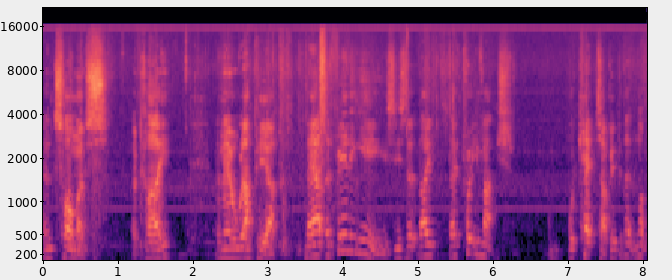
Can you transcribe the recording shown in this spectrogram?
and Thomas. Okay? And they're all up here. Now, the feeling is, is that they, they pretty much were kept up here, but not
